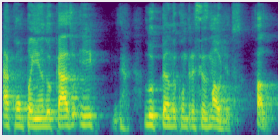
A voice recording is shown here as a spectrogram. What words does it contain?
acompanhando o caso e lutando contra esses malditos. Falou!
